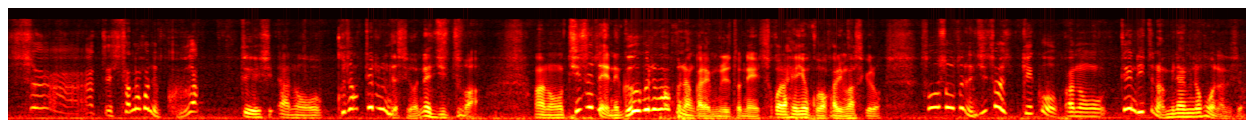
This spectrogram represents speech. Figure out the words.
スーって下の方にぐわってあの下ってるんですよね、実は。あの地図でね、Google マップなんかで見るとね、そこら辺よくわかりますけど、そうするとね、実は結構、あの天理っていうのは南の方なんですよ。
